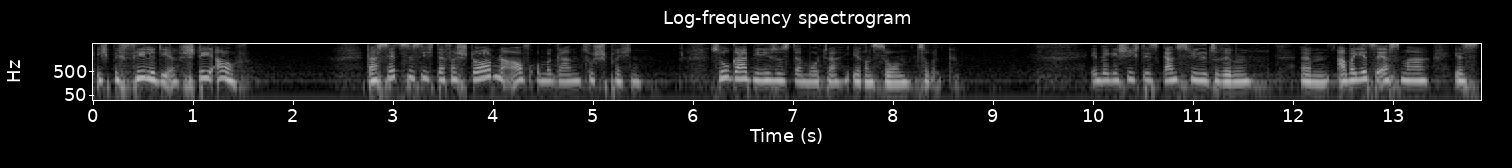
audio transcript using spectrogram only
ich befehle dir, steh auf. Da setzte sich der Verstorbene auf und begann zu sprechen. So gab Jesus der Mutter ihren Sohn zurück. In der Geschichte ist ganz viel drin. Ähm, aber jetzt erstmal, jetzt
